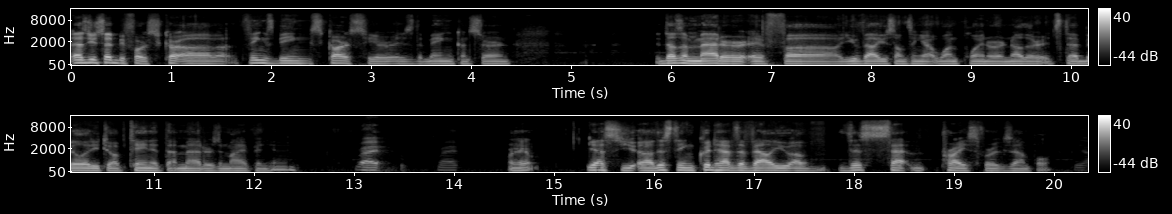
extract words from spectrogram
as you said before, scar- uh, things being scarce here is the main concern. It doesn't matter if uh, you value something at one point or another. It's the ability to obtain it that matters, in my opinion. Right. Right. Right. Yes, you, uh, this thing could have the value of this set price, for example. Yep.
